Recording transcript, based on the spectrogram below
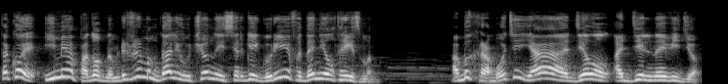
Такое имя подобным режимам дали ученые Сергей Гуриев и Дэниел Тризман. Об их работе я делал отдельное видео.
